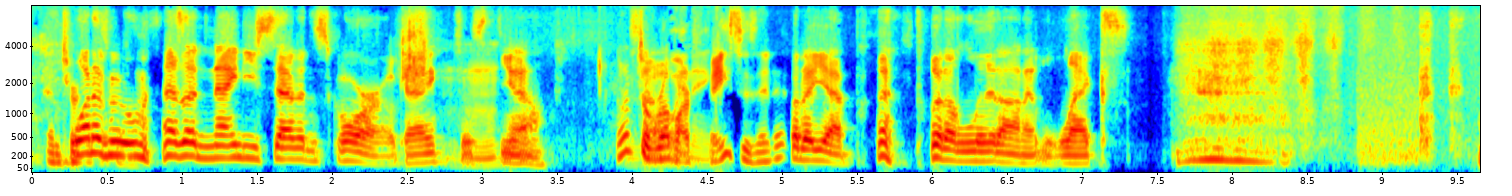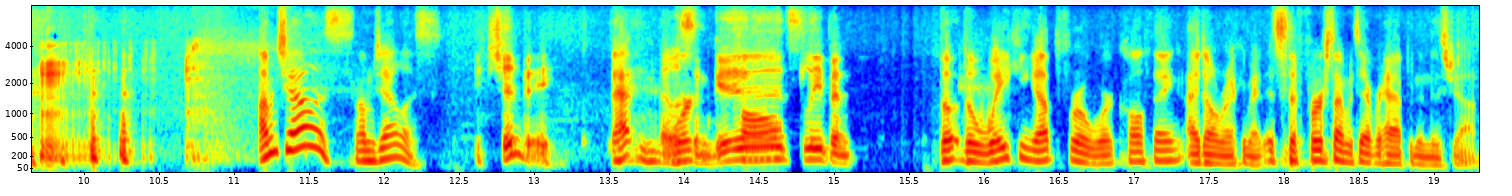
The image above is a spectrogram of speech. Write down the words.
and Turn One of whom has a 97 score. Okay, just Mhm. you know, We don't have to rub our faces in it. put a yeah, put a lid on it, Lex. I'm jealous. I'm jealous. It should be. That That was work some good call sleeping. The, the waking up for a work call thing, I don't recommend. It's the first time it's ever happened in this job.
